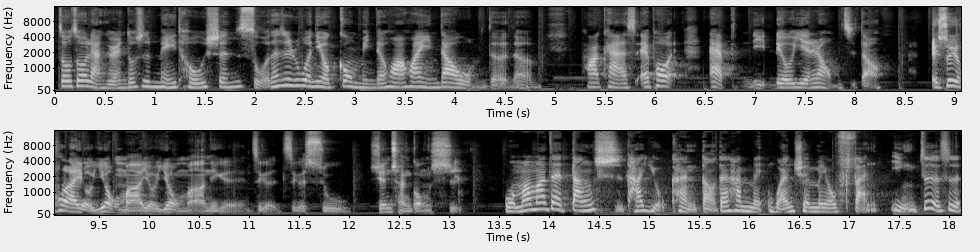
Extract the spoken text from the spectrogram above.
周周两个人都是眉头深锁。但是如果你有共鸣的话，欢迎到我们的呢 Podcast Apple App 你留言让我们知道。哎、所以后来有用吗？有用吗？那个这个这个书宣传公式，我妈妈在当时她有看到，但她没完全没有反应。这个是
